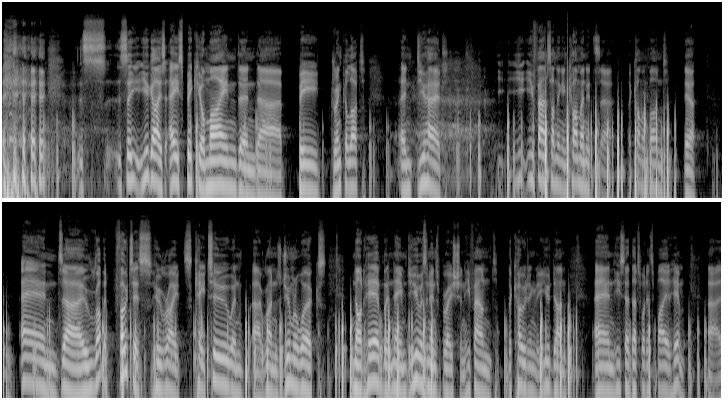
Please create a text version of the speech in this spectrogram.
S- so you guys a speak your mind and uh, b drink a lot and you had you, you found something in common it's uh, a common bond yeah and uh, Robert Fotis, who writes K2 and uh, runs Joomla Works, not here, but named you as an inspiration. He found the coding that you'd done, and he said that's what inspired him. Uh,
